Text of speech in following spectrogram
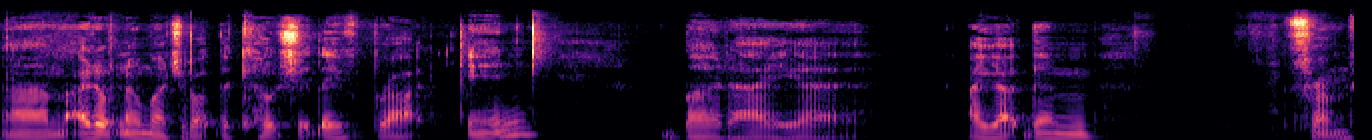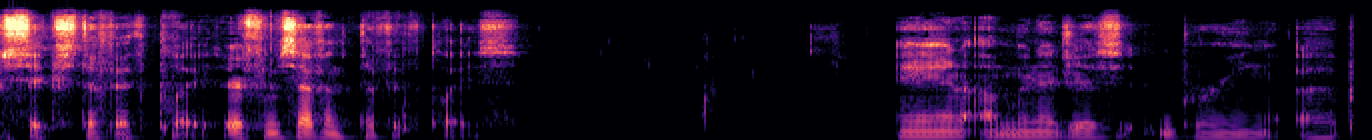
Um, I don't know much about the coach that they've brought in, but I uh, I got them from sixth to fifth place or from seventh to fifth place. And I'm gonna just bring up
